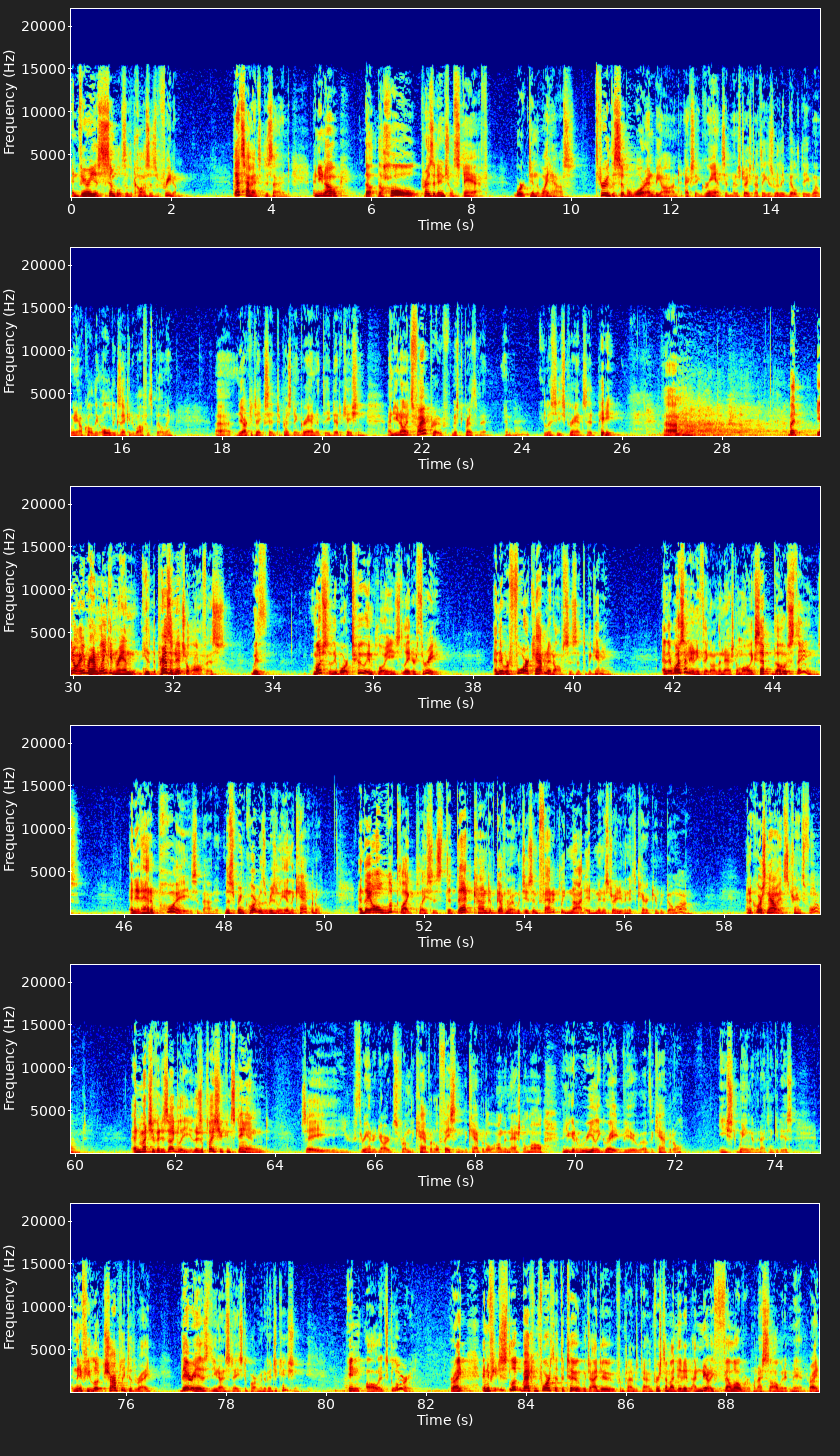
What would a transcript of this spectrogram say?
and various symbols of the causes of freedom. That's how it's designed. And you know, the, the whole presidential staff worked in the White House through the Civil War and beyond. Actually, Grant's administration, I think, is they built the, what we now call the old Executive Office Building. Uh, the architect said to President Grant at the dedication, and you know, it's fireproof, Mr. President. And Ulysses Grant said, pity. Um, but, you know, Abraham Lincoln ran his, the presidential office with most of the war two employees, later three. And there were four cabinet offices at the beginning. And there wasn't anything on the National Mall except those things. And it had a poise about it. The Supreme Court was originally in the Capitol. And they all look like places that that kind of government, which is emphatically not administrative in its character, would go on. And of course, now it's transformed. And much of it is ugly. There's a place you can stand, say, 300 yards from the Capitol, facing the Capitol on the National Mall, and you get a really great view of the Capitol, east wing of it, I think it is. And then if you look sharply to the right, there is the United States Department of Education in all its glory, right? And if you just look back and forth at the two, which I do from time to time, first time I did it, I nearly fell over when I saw what it meant, right?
